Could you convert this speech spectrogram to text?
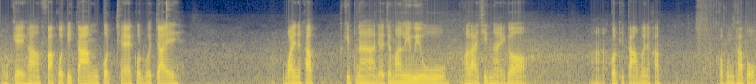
โอเคครับ ฝากกดติดตามกดแชร์กดหัวใจ ไว้นะครับ คลิปหน้าเดี๋ยวจะมารีวิวอะไรชิ้นไหนก็ กดติดตามไว้นะครับ ขอบคุณครับผม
